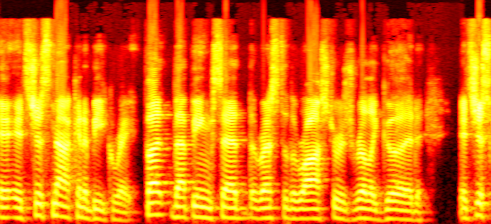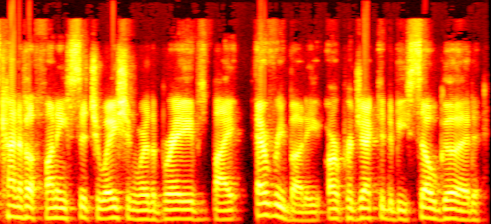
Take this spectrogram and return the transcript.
It's just not going to be great. But that being said, the rest of the roster is really good. It's just kind of a funny situation where the Braves, by everybody, are projected to be so good.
